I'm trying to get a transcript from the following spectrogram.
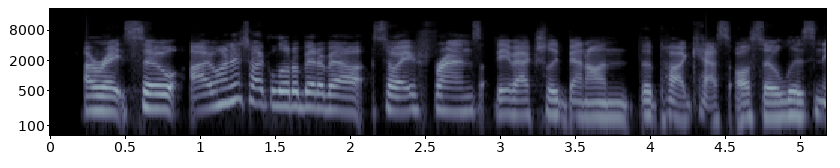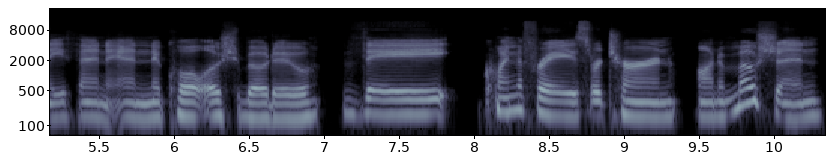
All right. So I want to talk a little bit about. So I have friends, they've actually been on the podcast also, Liz Lathan and Nicole Osibodu. They coined the phrase return on emotion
